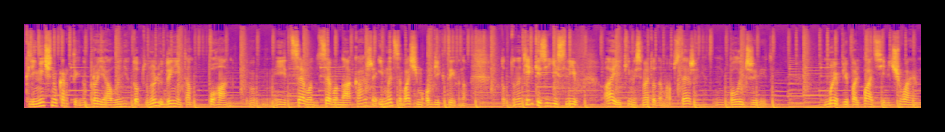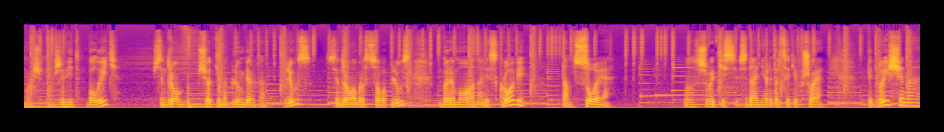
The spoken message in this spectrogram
клінічну картину проявлення, тобто ну людині там погано, і це це вона каже, і ми це бачимо об'єктивно. Тобто не тільки з її слів, а й якимись методами обстеження, болить живіт. Ми при пальпації відчуваємо, що там живіт болить, синдром Щоткіна Блюмберга плюс, синдром образцова плюс, беремо аналіз крові, там соя, ну, швидкість сідання еритроцитів шоя підвищена,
